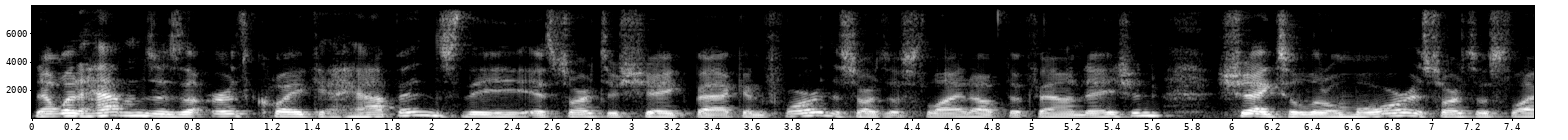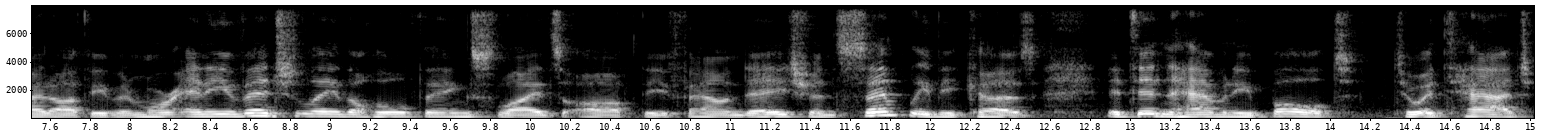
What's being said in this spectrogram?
Now what happens is the earthquake happens, the it starts to shake back and forth, it starts to slide off the foundation, shakes a little more, it starts to slide off even more, and eventually the whole thing slides off the foundation simply because it didn't have any bolts to attach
